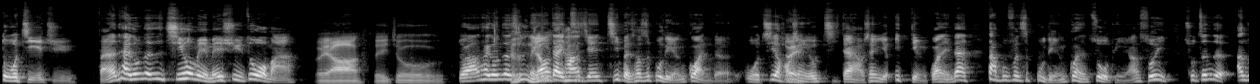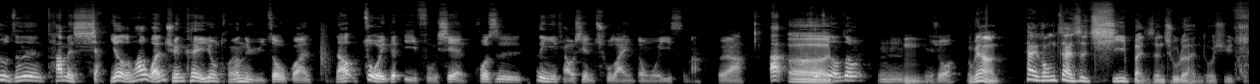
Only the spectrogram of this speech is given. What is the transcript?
多结局，反正太空战士七后面也没续作嘛，对啊，所以就对啊，太空战士每一代之间基本上是不连贯的。我记得好像有几代好像有一点关联，但大部分是不连贯的作品啊。所以说真的，啊，如果真的他们想要的话，完全可以用同样的宇宙观，然后做一个以服线或是另一条线出来。你懂我意思吗？对啊，啊，呃，这种这种，嗯嗯，你说，我跟你讲，太空战士七本身出了很多续作。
